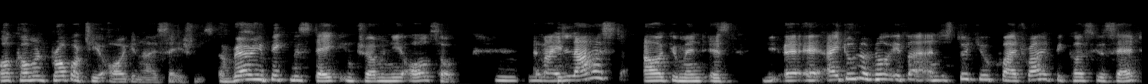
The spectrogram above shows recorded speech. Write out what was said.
or common property organizations. A very big mistake in Germany also. Mm-hmm. My last argument is uh, uh, I do not know if I understood you quite right because you said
